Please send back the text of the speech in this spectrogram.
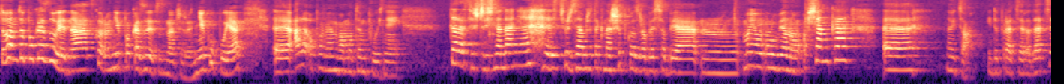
to Wam to pokazuję. No a skoro nie pokazuję, to znaczy, że nie kupuję, e, ale opowiem Wam o tym później. Teraz jeszcze śniadanie. E, Stwierdziłam, że tak na szybko zrobię sobie mm, moją ulubioną owsiankę. E, no i co? I do pracy rodacy.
